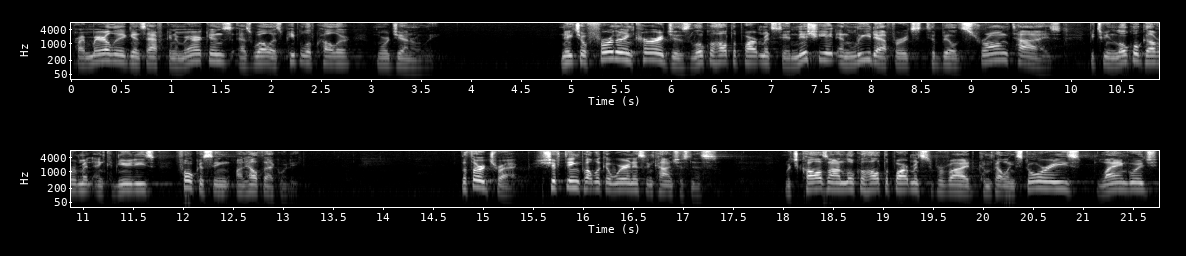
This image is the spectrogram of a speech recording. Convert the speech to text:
primarily against African Americans as well as people of color more generally. NACCHO further encourages local health departments to initiate and lead efforts to build strong ties between local government and communities focusing on health equity. The third track, shifting public awareness and consciousness, which calls on local health departments to provide compelling stories, language,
